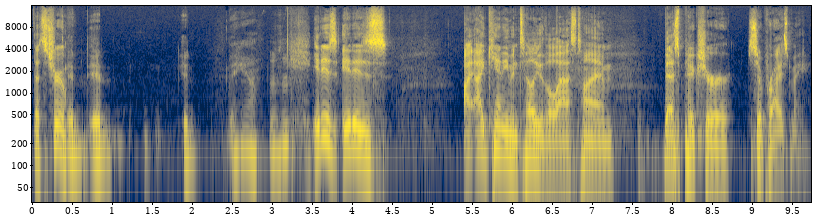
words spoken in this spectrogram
that's true. it it it yeah. It is. It is. I, I can't even tell you the last time Best Picture surprised me.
